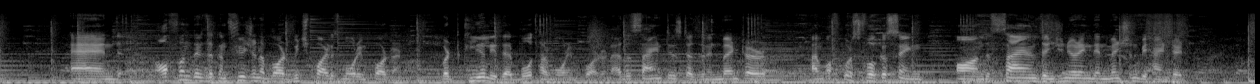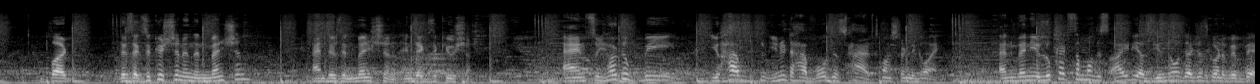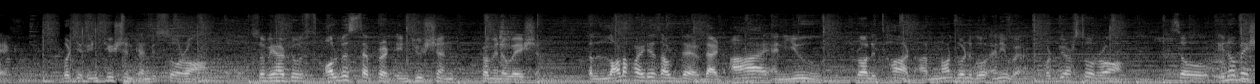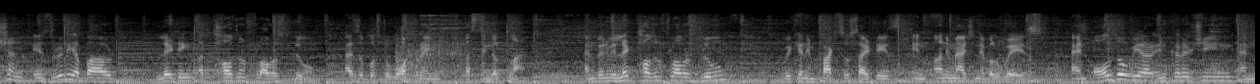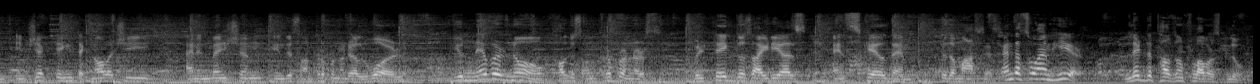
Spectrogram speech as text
And often there's a confusion about which part is more important, but clearly they both are more important. As a scientist, as an inventor, I'm of course focusing on the science, the engineering, the invention behind it. But there's execution in the invention and there's invention in the execution. And so you have to be, you have, you need to have both these hats constantly going. And when you look at some of these ideas, you know they're just going to be big, but your intuition can be so wrong. So we have to always separate intuition from innovation. A lot of ideas out there that I and you probably thought are not going to go anywhere, but we are so wrong. So innovation is really about letting a thousand flowers bloom as opposed to watering a single plant. And when we let thousand flowers bloom, we can impact societies in unimaginable ways. And although we are encouraging and injecting technology and invention in this entrepreneurial world, you never know how these entrepreneurs will take those ideas and scale them to the masses. And that's why I'm here. Let the thousand flowers bloom.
